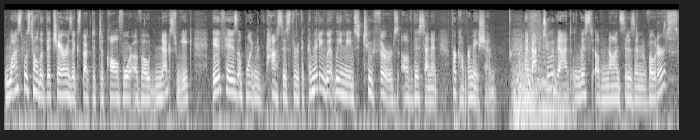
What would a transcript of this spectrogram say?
Wes was told that the chair is expected to call for a vote next week. If his appointment passes through the committee, Whitley needs two thirds of the Senate for confirmation. And back to that list of non-citizen voters.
